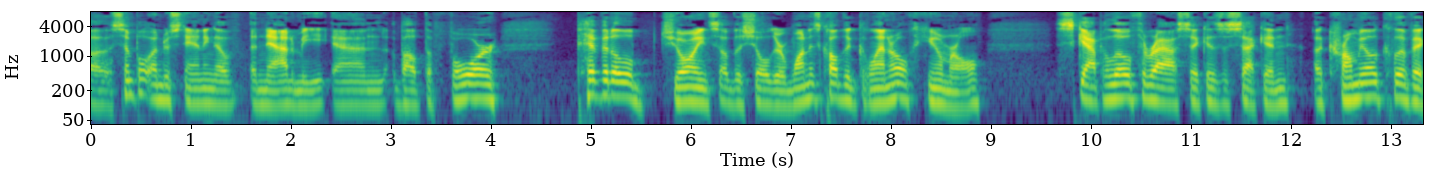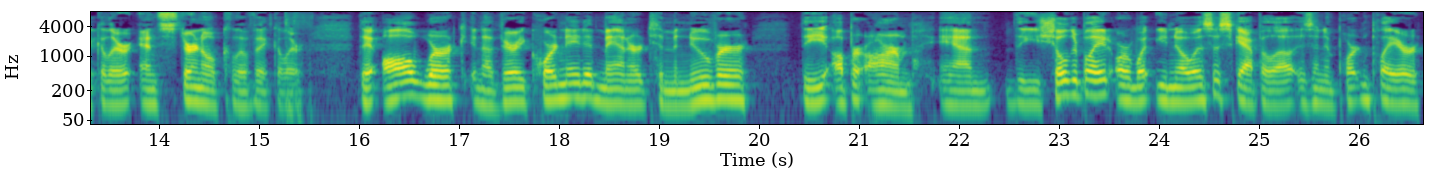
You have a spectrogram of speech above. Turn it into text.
a simple understanding of anatomy and about the four pivotal joints of the shoulder. One is called the glenohumeral, scapulothoracic is a second, acromioclavicular, and sternoclavicular. They all work in a very coordinated manner to maneuver the upper arm. And the shoulder blade, or what you know as a scapula, is an important player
